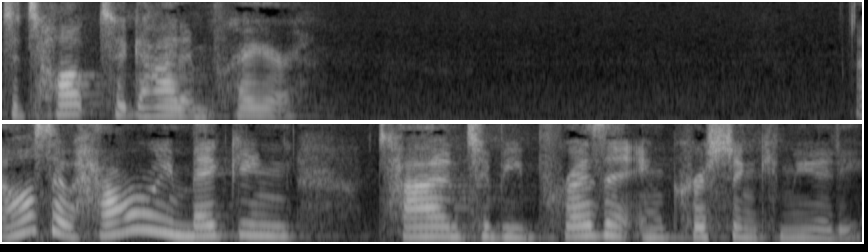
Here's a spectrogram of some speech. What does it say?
to talk to God in prayer? And also, how are we making time to be present in Christian community.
